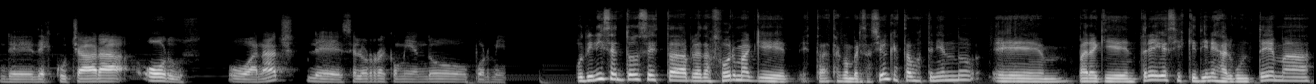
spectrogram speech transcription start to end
de, escuchar a Horus o a Nach, le, se lo recomiendo por mí. Utiliza entonces esta plataforma que esta, esta conversación que estamos teniendo eh, para que entregues si es que tienes algún tema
